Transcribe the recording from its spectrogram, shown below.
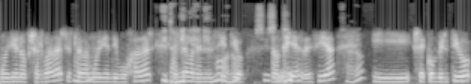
muy bien observadas, estaban muy bien dibujadas, estaban en el sitio donde ella decía y se convirtió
